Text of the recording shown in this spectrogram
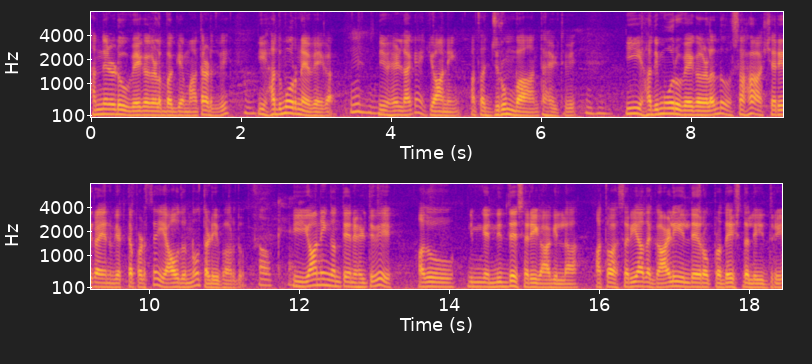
ಹನ್ನೆರಡು ವೇಗಗಳ ಬಗ್ಗೆ ಮಾತಾಡಿದ್ವಿ. ಈ ಹದಿಮೂರನೇ ವೇಗ ನೀವು ಹೇಳಿದಾಗೆ ಯಾನಿಂಗ್ ಅಥವಾ ಜುರುಂಬ ಅಂತ ಹೇಳ್ತೀವಿ. ಈ ಹದಿಮೂರು ವೇಗಗಳಲ್ಲೂ ಸಹ ಶರೀರ ಏನು ವ್ಯಕ್ತಪಡಿಸದೆ ಯಾವುದನ್ನು ತಡಿಬಾರ್ದು. ಓಕೆ ಈ ಯಾನಿಂಗ್ ಅಂತ ಏನು ಹೇಳ್ತೀವಿ? ಅದು ನಿಮಗೆ ನಿದ್ದೆ ಸರಿಗಾಗಿಲ್ಲ ಅಥವಾ ಸರಿಯಾದ ಗಾಳಿ ಇಲ್ಲದೆ ಇರೋ ಪ್ರದೇಶದಲ್ಲಿ ಇದ್ರಿ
